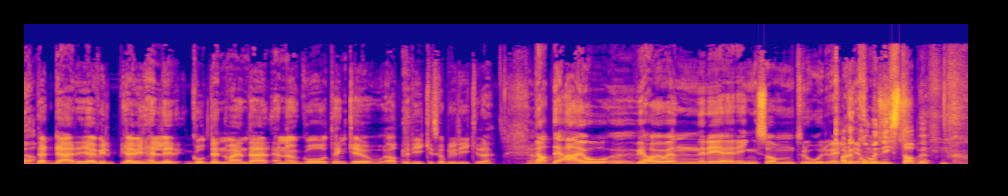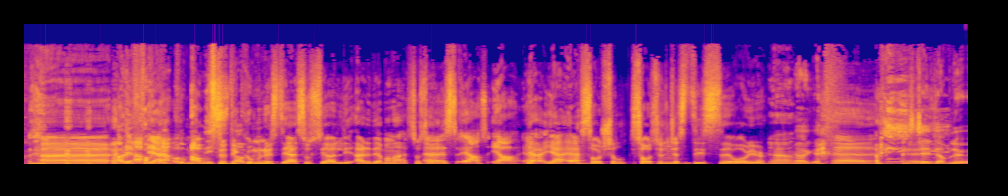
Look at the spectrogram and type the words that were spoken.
Ja. Det er der jeg vil, jeg vil heller gå den veien der enn å gå og tenke at rike skal bli rikere. Ja, det er jo Vi har jo en regjering som tror veldig Er du kommunist, Abu? er du fucking jeg er kommunist, absolutt Abu? ikke kommunist. Jeg er sosialist. Er det det man er? Eh, Sosialist? s- Ja, ja, Ja, ja. jeg er social. Social justice warrior. Ja. Ja, ok. Eh, SJW?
